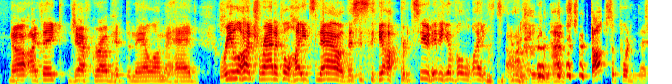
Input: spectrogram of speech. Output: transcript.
no, I think Jeff Grubb hit the nail on the head. Relaunch Radical Heights now. This is the opportunity of a lifetime. Have stop supporting that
